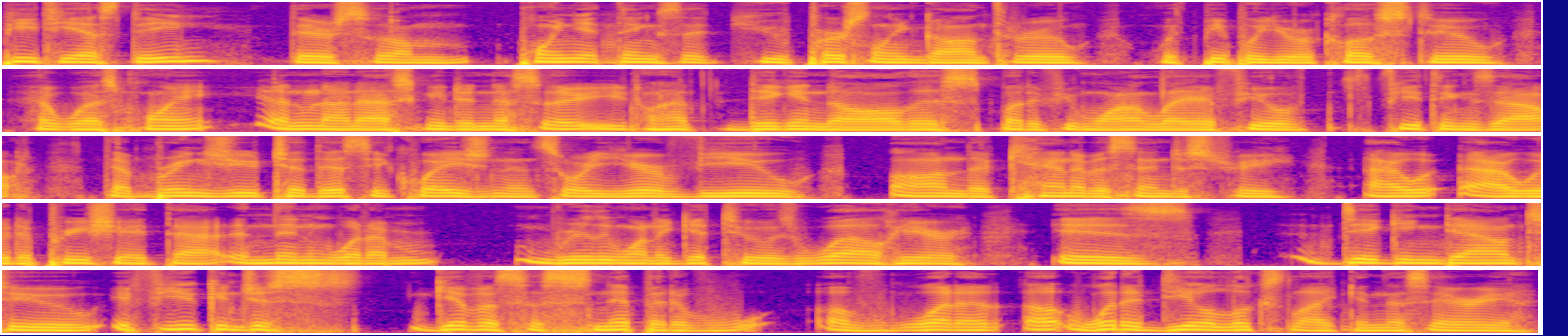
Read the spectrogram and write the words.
PTSD there's some poignant things that you've personally gone through with people you were close to at West Point. I'm not asking you to necessarily, you don't have to dig into all this, but if you want to lay a few few things out that brings you to this equation and sort of your view on the cannabis industry, I, w- I would appreciate that. And then what I'm really want to get to as well here is digging down to if you can just give us a snippet of of what a uh, what a deal looks like in this area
